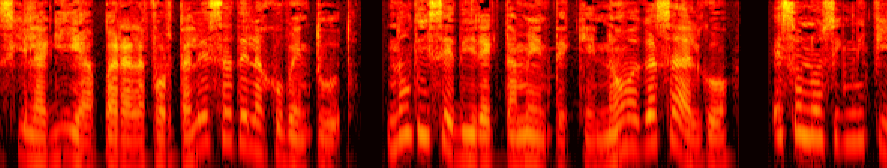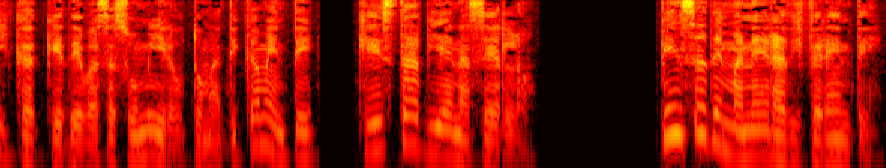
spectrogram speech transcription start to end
Si la guía para la fortaleza de la juventud no dice directamente que no hagas algo, eso no significa que debas asumir automáticamente que está bien hacerlo. Piensa de manera diferente.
